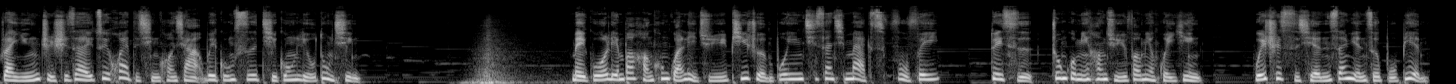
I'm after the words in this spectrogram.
软银只是在最坏的情况下为公司提供流动性。美国联邦航空管理局批准波音737 MAX 复飞，对此，中国民航局方面回应，维持此前三原则不变。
